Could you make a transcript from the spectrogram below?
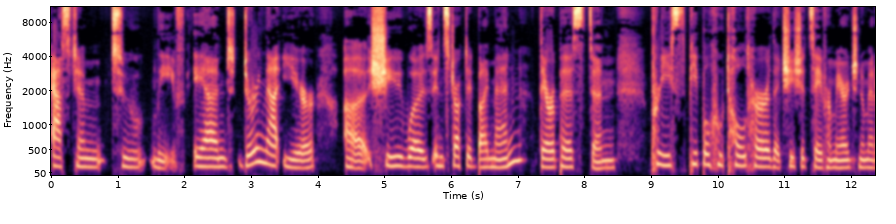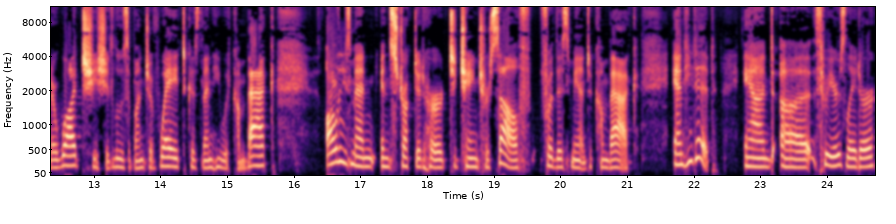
asked him to leave. And during that year, uh, she was instructed by men, therapists, and priests, people who told her that she should save her marriage no matter what, she should lose a bunch of weight because then he would come back. All these men instructed her to change herself for this man to come back. And he did. And uh, three years later,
